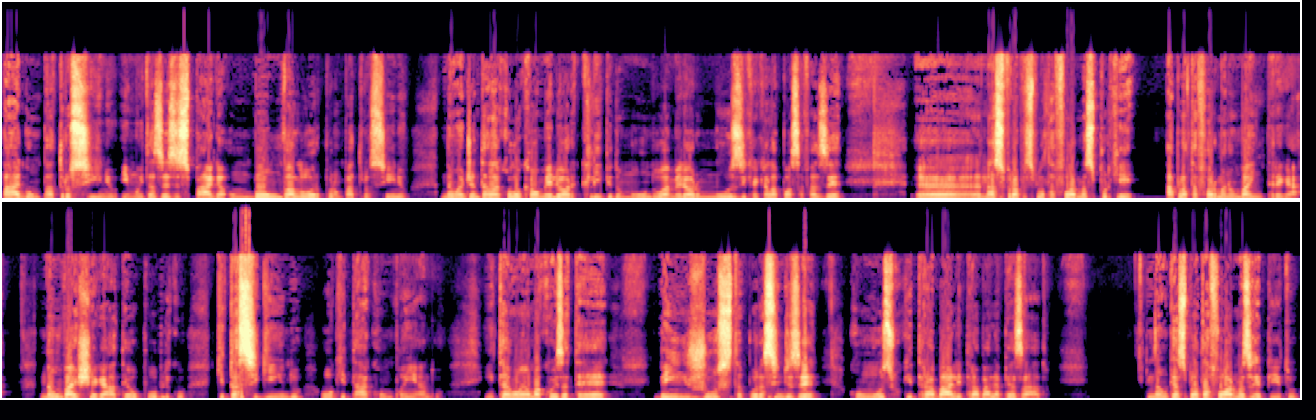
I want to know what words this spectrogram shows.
paga um patrocínio e muitas vezes paga um bom valor por um patrocínio, não adianta ela colocar o melhor clipe do mundo ou a melhor música que ela possa fazer uh, nas próprias plataformas, porque a plataforma não vai entregar, não vai chegar até o público que está seguindo ou que está acompanhando. Então é uma coisa até bem injusta, por assim dizer, com um músico que trabalha e trabalha pesado. Não que as plataformas, repito,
